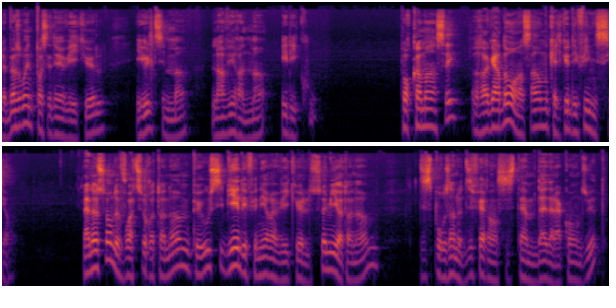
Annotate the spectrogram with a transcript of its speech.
le besoin de posséder un véhicule et ultimement l'environnement et les coûts. Pour commencer, regardons ensemble quelques définitions. La notion de voiture autonome peut aussi bien définir un véhicule semi-autonome disposant de différents systèmes d'aide à la conduite,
